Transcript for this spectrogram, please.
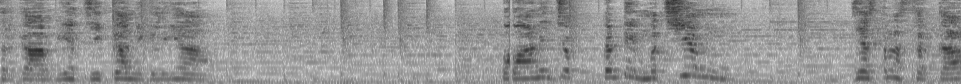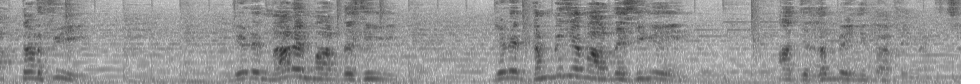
ਸਰਕਾਰ ਦੀਆਂ ਚੀਕਾਂ ਨਿਕਲੀਆਂ ਪਾਣੀ ਚੋਂ ਕੱਢੀ ਮੱਛੀਆਂ ਨੂੰ, ਜਿਸ ਤਰ੍ਹਾਂ ਸਰਕਾਰ ਤੜਫੀ, ਜਿਹੜੇ ਨਾਰੇ ਮਾਰਦੇ ਸੀ, ਜਿਹੜੇ ਦਮਗਜੇ ਮਾਰਦੇ ਸੀਗੇ, ਅੱਜ ਲੱਭੇ ਨਹੀਂ ਪਾਰਲੀਮੈਂਟ 'ਚ।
